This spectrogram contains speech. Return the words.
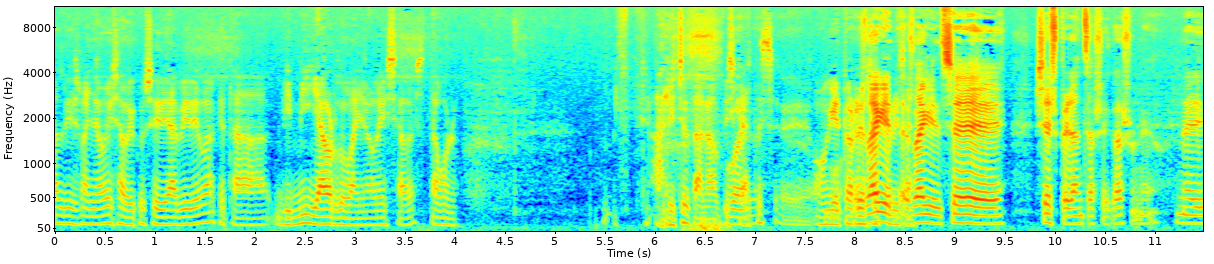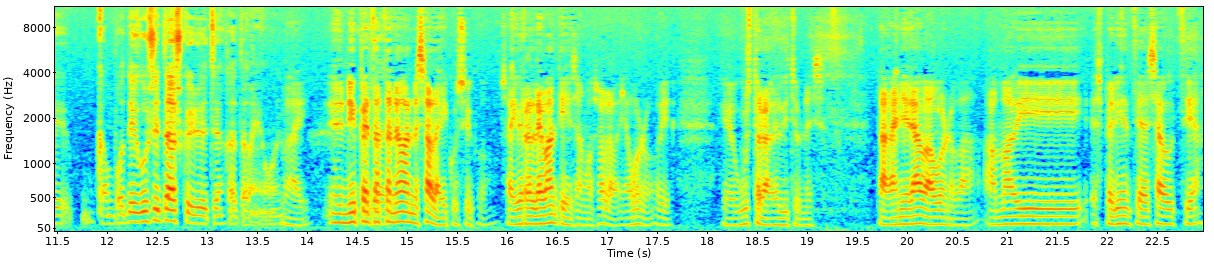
aldiz baino gehiago ikusi dira bideoak eta bi mila ordu baino gehiago, ez? Eta, bueno, harritxutan hau pizkat, Bai, ez? E, ongi etorri Ez dakit, ez dakit, ze, ze esperantza sekasun, neo. Niri kanpotik ikusita asko iruditzen jata, baina, bueno. Bai, e, ni pentsatzen eban esala ikusiko. Osa, irrelevantia izango zala, baina, bueno, oie, e, gustora gelditu naiz. Eta gainera, ba, bueno, ba, amabi esperientzia ezagutzia,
